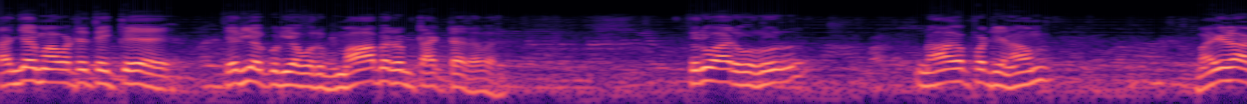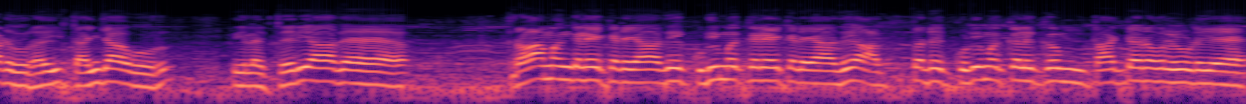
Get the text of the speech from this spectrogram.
தஞ்சை மாவட்டத்திற்கே தெரியக்கூடிய ஒரு மாபெரும் டாக்டர் அவர். திருவாரூர் நாகப்பட்டினம் மயிலாடுதுறை தஞ்சாவூர் இதில் தெரியாத கிராமங்களே கிடையாது குடிமக்களே கிடையாது. அத்தனை குடிமக்களுக்கும் டாக்டர் அவர்களுடைய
